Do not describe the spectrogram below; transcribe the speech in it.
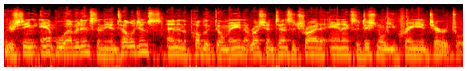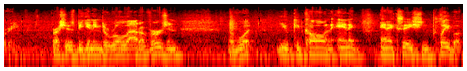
We're seeing ample evidence in the intelligence and in the public domain that Russia intends to try to annex additional Ukrainian territory. Russia is beginning to roll out a version of what you could call an annexation playbook.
